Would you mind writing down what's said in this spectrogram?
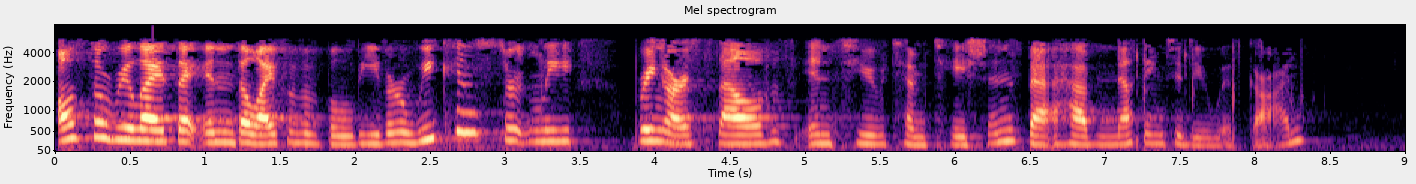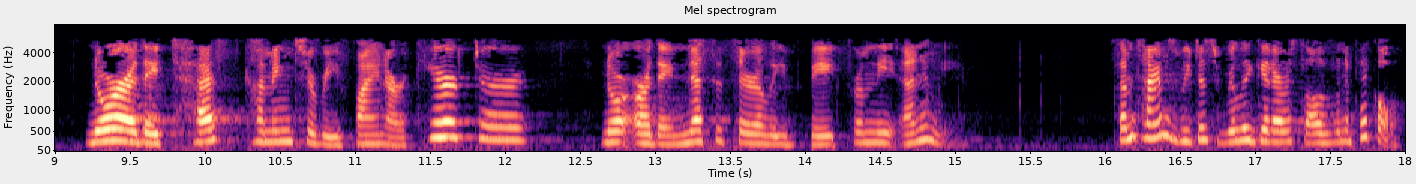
also realize that in the life of a believer, we can certainly bring ourselves into temptations that have nothing to do with God. Nor are they tests coming to refine our character, nor are they necessarily bait from the enemy. Sometimes we just really get ourselves in a pickle.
